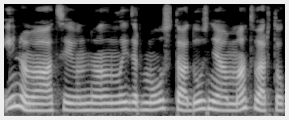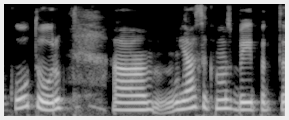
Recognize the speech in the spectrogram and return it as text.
inovāciju un līdz ar mūsu tādu uzņēmumu atvērto kultūru, jāsaka, mums bija pat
